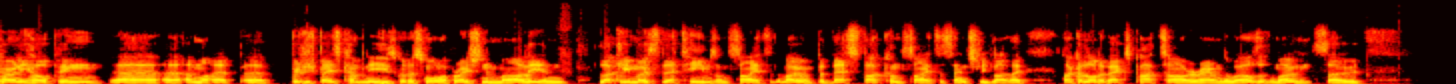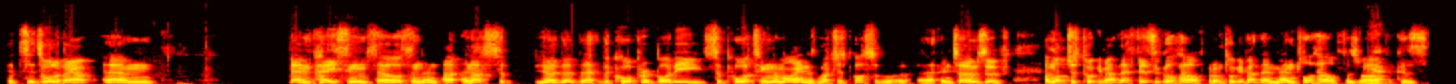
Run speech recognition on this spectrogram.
currently helping uh, a, a, a British-based company who's got a small operation in Mali, and luckily most of their teams on site at the moment, but they're stuck on site essentially, like they, like a lot of expats are around the world at the moment. So it's it's all about um, them pacing themselves and and, and us. You know the, the, the corporate body supporting the mine as much as possible uh, in terms of I'm not just talking about their physical health, but I'm talking about their mental health as well yeah. because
